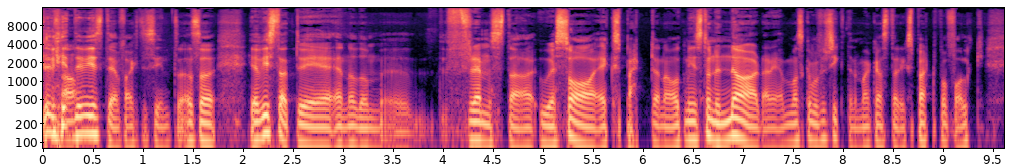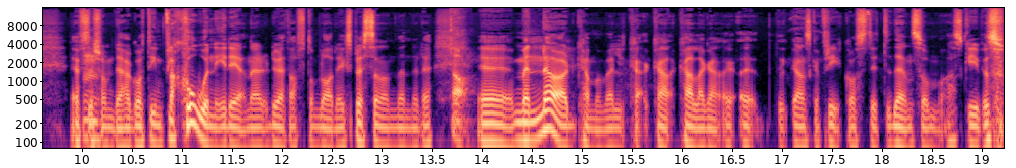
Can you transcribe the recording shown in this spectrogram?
det, ja. det, visste jag faktiskt inte. Alltså, jag visste att du är en av de eh, främsta USA-experterna, åtminstone nördarna. Man ska vara försiktig när man kastar expert på folk eftersom mm. det har gått inflation i det när du vet Aftonbladet Expressen använder det. Ja. Eh, men nörd kan man väl kalla eh, ganska frikostigt den som har skrivit så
